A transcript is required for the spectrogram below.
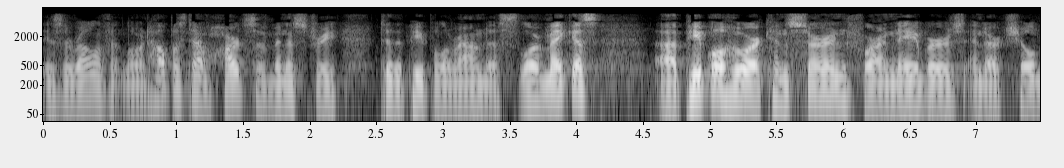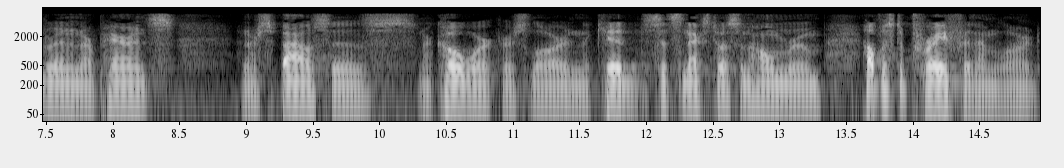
is irrelevant, Lord. Help us to have hearts of ministry to the people around us. Lord, make us uh, people who are concerned for our neighbors and our children and our parents and our spouses and our coworkers, Lord, and the kid sits next to us in the homeroom. Help us to pray for them, Lord,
